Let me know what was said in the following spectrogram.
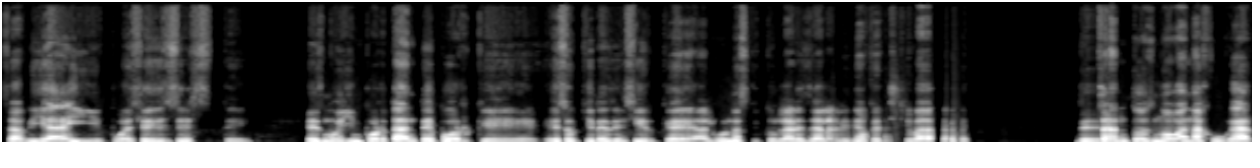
sabía y pues es este es muy importante porque eso quiere decir que algunos titulares de la línea ofensiva de Santos no van a jugar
